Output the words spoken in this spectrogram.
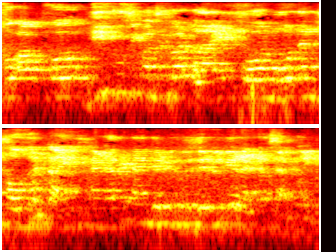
So uh, these two sequences are aligned for more than 1000 times and every time there will be, there will be a random sampling.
